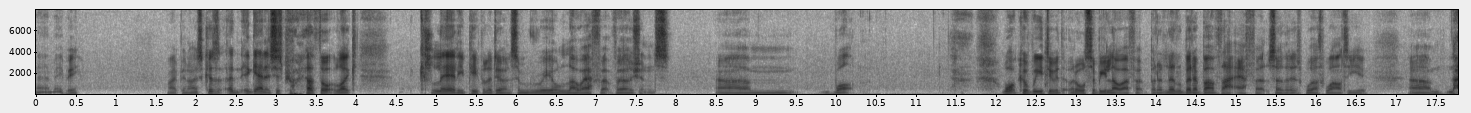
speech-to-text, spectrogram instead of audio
yeah, maybe might be nice because again, it's just I thought like clearly people are doing some real low effort versions. Um, what what could we do that would also be low effort, but a little bit above that effort, so that it's worthwhile to you? Um, no.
